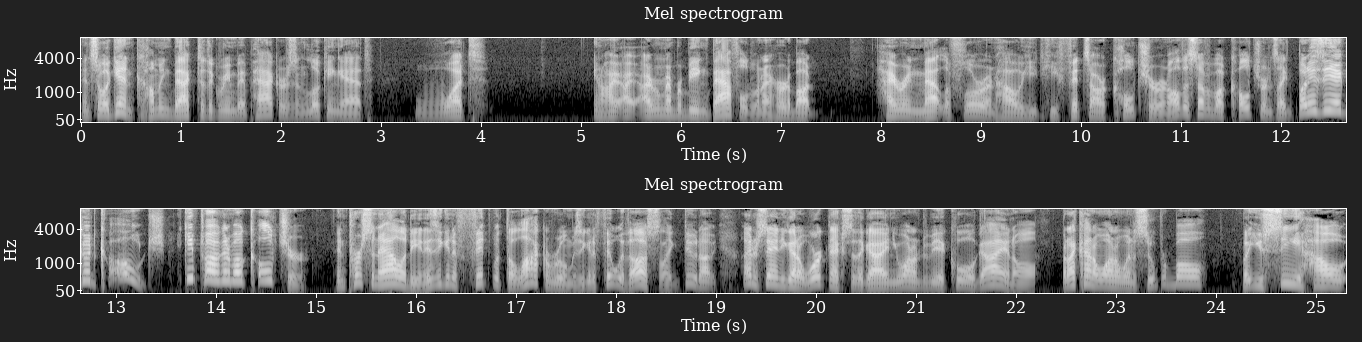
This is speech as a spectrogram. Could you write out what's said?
And so, again, coming back to the Green Bay Packers and looking at what, you know, I, I remember being baffled when I heard about hiring Matt LaFleur and how he, he fits our culture and all this stuff about culture. And it's like, but is he a good coach? You keep talking about culture and personality. And is he going to fit with the locker room? Is he going to fit with us? Like, dude, I, I understand you got to work next to the guy and you want him to be a cool guy and all, but I kind of want to win a Super Bowl. But you see how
